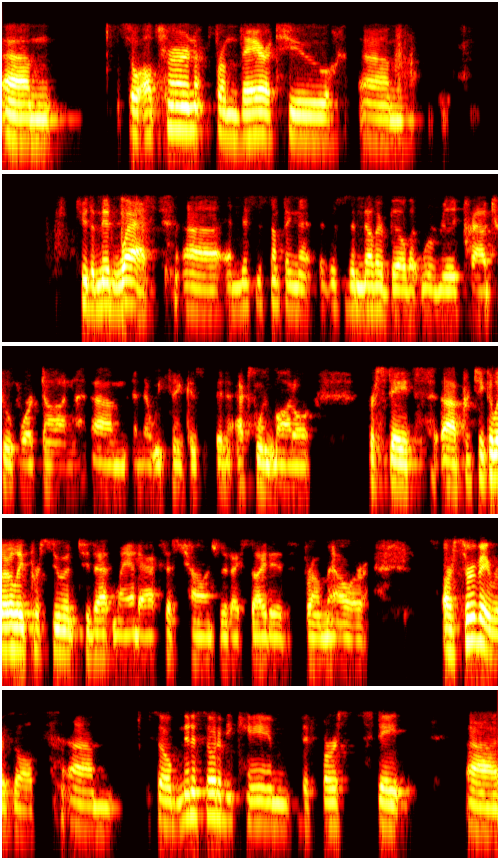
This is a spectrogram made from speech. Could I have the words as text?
Um, so I'll turn from there to um, to the Midwest, uh, and this is something that this is another bill that we're really proud to have worked on, um, and that we think is an excellent model for states, uh, particularly pursuant to that land access challenge that I cited from our our survey results. Um, so Minnesota became the first state uh,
